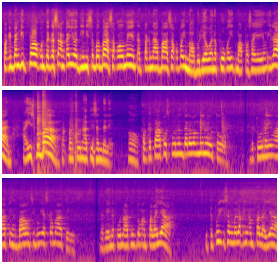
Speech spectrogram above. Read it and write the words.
Pakibanggit po kung taga saan kayo din sa baba sa comment at pag nabasa ko pa ay mabulyawan na po kayo at mapasaya yung ilan. Ayos po ba? Takpan po natin sandali. Oh, pagkatapos po ng dalawang minuto, luto na yung ating bawang sibuyas kamatis. Lagay na po natin tong ampalaya. Ito po yung isang malaking ampalaya.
